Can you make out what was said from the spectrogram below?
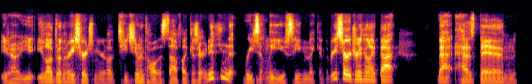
you know you, you love doing the research and you're love teaching with all this stuff like is there anything that recently you've seen like in the research or anything like that that has been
